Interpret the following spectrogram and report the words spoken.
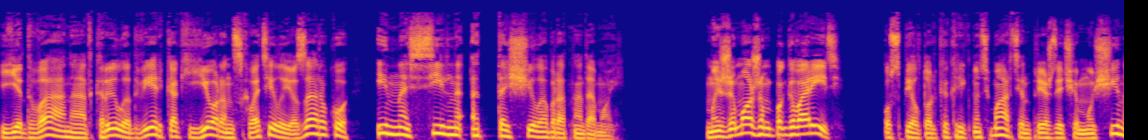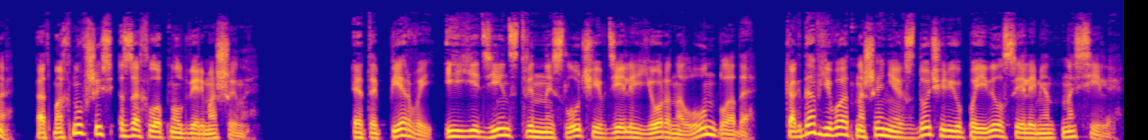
Едва она открыла дверь, как Йоран схватил ее за руку и насильно оттащил обратно домой. «Мы же можем поговорить!» Успел только крикнуть Мартин, прежде чем мужчина, отмахнувшись, захлопнул дверь машины. Это первый и единственный случай в деле Йорана Лунблада, когда в его отношениях с дочерью появился элемент насилия.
